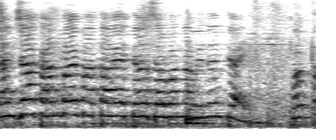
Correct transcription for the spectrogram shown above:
ज्यांच्या कानबाई माता आहे त्या सर्वांना विनंती आहे. फक्त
